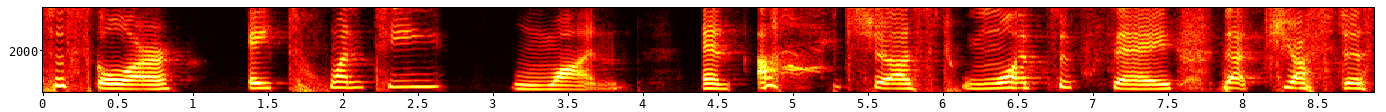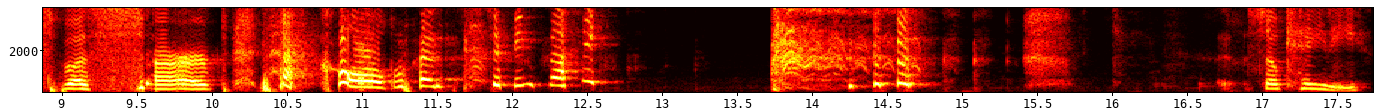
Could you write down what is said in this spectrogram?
to score a 21. And I just want to say that justice was served that cold Wednesday night. so, Katie,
